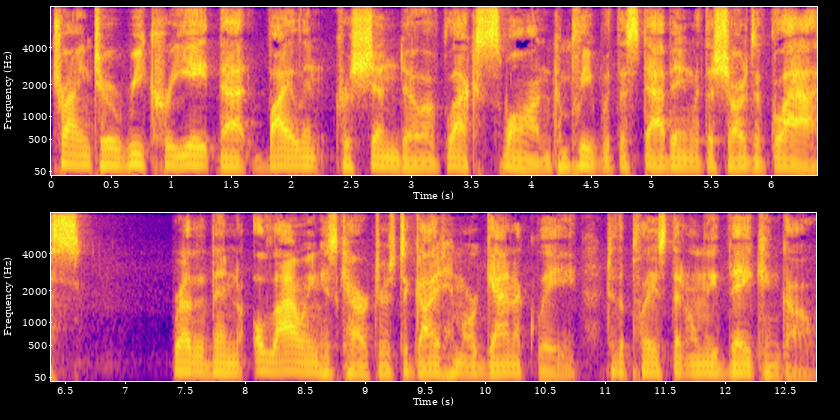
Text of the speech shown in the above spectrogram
trying to recreate that violent crescendo of Black Swan, complete with the stabbing with the shards of glass, rather than allowing his characters to guide him organically to the place that only they can go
